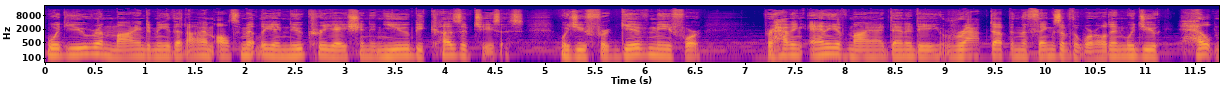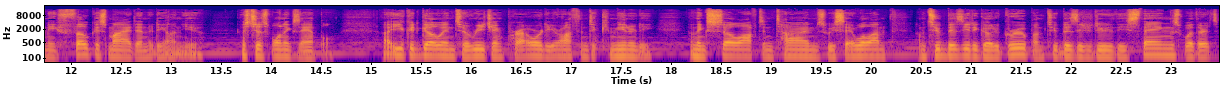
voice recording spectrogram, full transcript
would you remind me that I am ultimately a new creation in you because of Jesus? Would you forgive me for for having any of my identity wrapped up in the things of the world and would you help me focus my identity on you? It's just one example. Uh, you could go into reaching priority or authentic community. I think so oftentimes we say, well, I'm, I'm too busy to go to group. I'm too busy to do these things, whether it's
